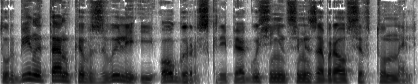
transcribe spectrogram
Турбины танка взвыли, и Огр, скрипя гусеницами, забрался в туннель.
